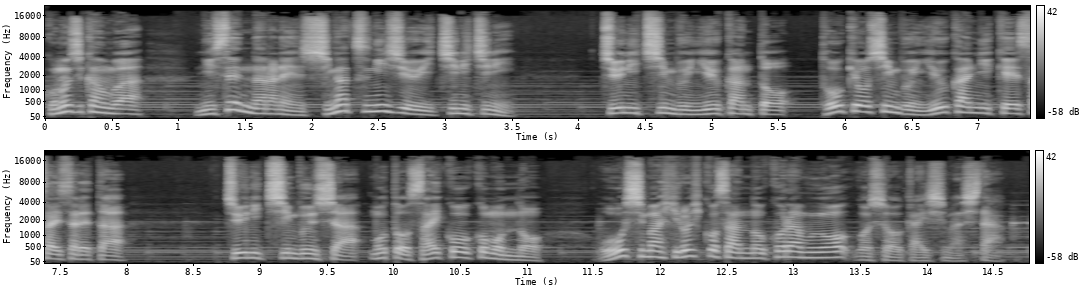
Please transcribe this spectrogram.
この時間は2007年4月21日に中日新聞夕刊と東京新聞夕刊に掲載された中日新聞社元最高顧問の大島博彦さんのコラムをご紹介しました。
